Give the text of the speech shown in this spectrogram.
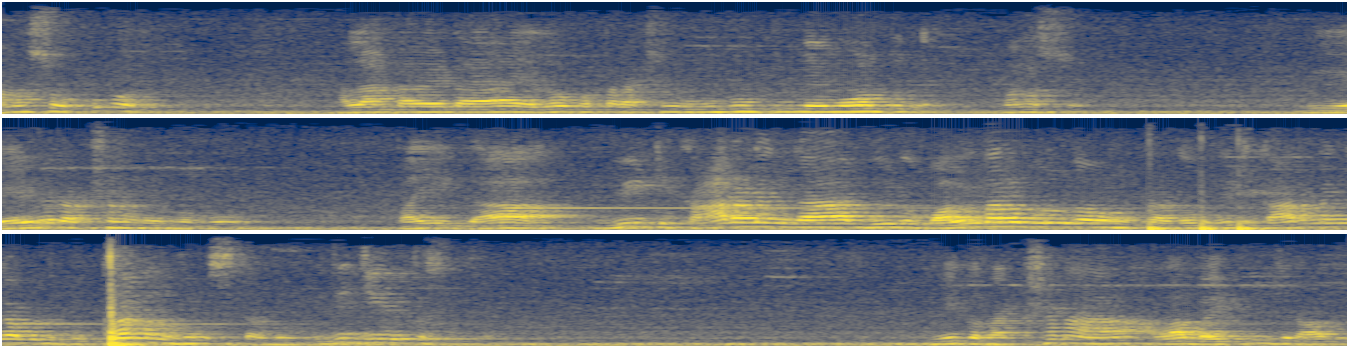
మనస్సు ఒప్పుకోదు. అలాంటివేట ఏదో కొంత రక్షణ ఉంటుందేమో ఉంటుంది మనస్సు. ఏమి రక్షణ ఇవ్వవు పైగా వీటి కారణంగా వీడు వల్నరబుల్గా ఉంటాడు వీటి కారణంగా వీడు దుఃఖాన్ని అనుభవిస్తాడు. ఇది జీవిత సత్యం. మీకు రక్షణ అలా బయట నుంచి రాదు.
